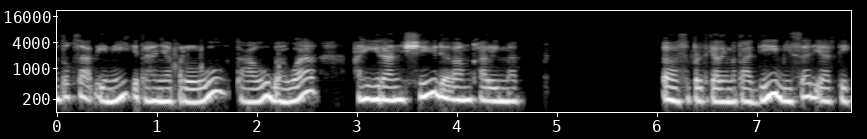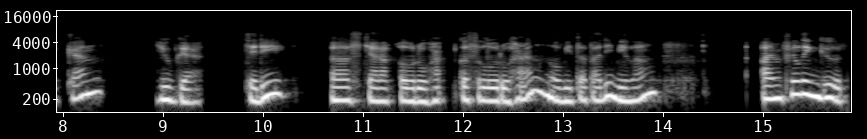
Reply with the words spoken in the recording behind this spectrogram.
Untuk saat ini kita hanya perlu tahu bahwa akhiran shi dalam kalimat eh, seperti kalimat tadi bisa diartikan juga. Jadi eh, secara keseluruhan Nobita tadi bilang I'm feeling good.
